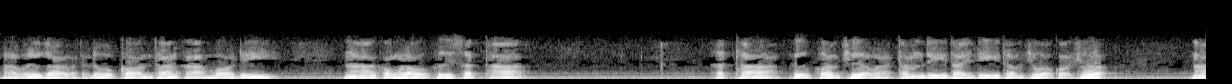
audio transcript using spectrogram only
พระพุทธเจ้าก็จะดูก่อนท่านขาบอดี นาของเราคือศรัทธาศรัทธาคือความเชื่อว่าทำดีได้ดีทำชั่วก็ชั่ว นา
